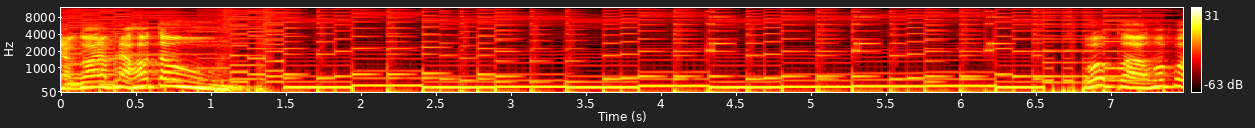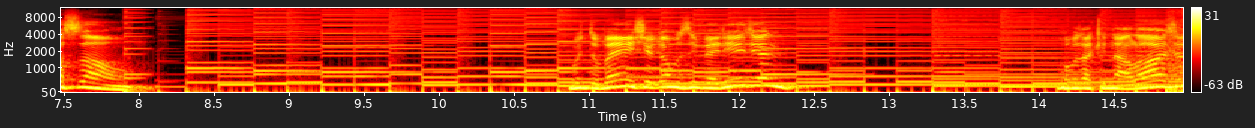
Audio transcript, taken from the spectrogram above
E agora para a rota 1. Opa, uma poção. Muito bem, chegamos em Viridian. Vamos aqui na loja.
